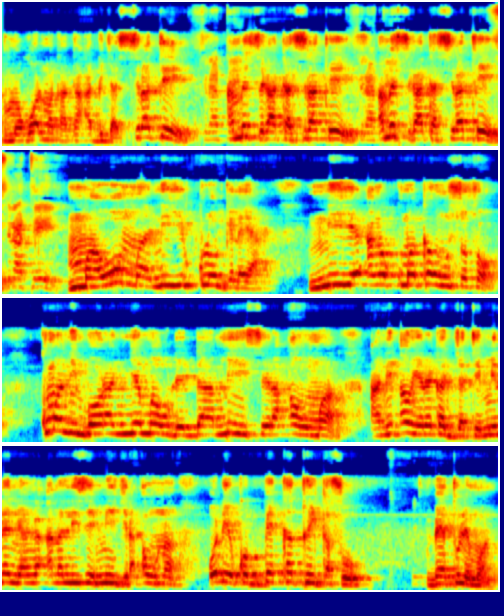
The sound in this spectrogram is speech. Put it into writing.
bamakɔ walima ka taa abijan sira tɛ yen an bɛ segin a kan sira tɛ yen an bɛ segin a kan sira tɛ yen maa o maa n'i y'i tulo gɛlɛya n'i ye an ka kumakanw sɔsɔ kuma nin bɔra ɲɛmaaw de da min sera anw ma ani anw yɛrɛ ka jateminɛ ni an ka analyse min jira anw na o de ye ko bɛɛ ka to i ka so bɛɛ tout le monde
